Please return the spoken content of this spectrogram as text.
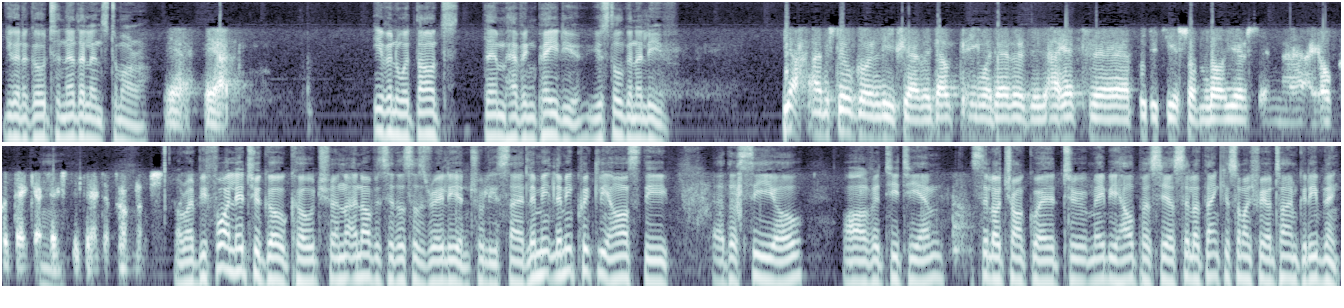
You're going to go to Netherlands tomorrow. Yeah, yeah. Even without them having paid you, you're still going to leave. Yeah, I'm still going to leave, yeah, without paying whatever. I have uh, put it here some lawyers, and uh, I hope that they can fix the, the problems. All right. Before I let you go, Coach, and, and obviously this is really and truly sad. Let me let me quickly ask the uh, the CEO of TTM, Sello Chokoe, to maybe help us here. Sello, thank you so much for your time. Good evening.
